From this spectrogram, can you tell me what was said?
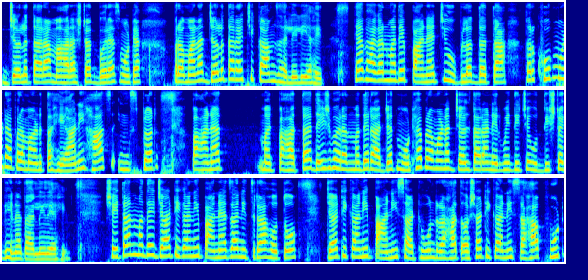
जलतारा महाराष्ट्रात बऱ्याच मोठ्या प्रमाणात जलताऱ्याची काम झालेली आहेत. त्या भागांमध्ये पाण्याची उपलब्धता तर खूप मोठ्या प्रमाणात आहे आणि हाच इन्स्टर पाहण्यात म पाहता देशभरांमध्ये राज्यात मोठ्या प्रमाणात जलतारा निर्मितीचे उद्दिष्ट घेण्यात आलेले आहे. शेतांमध्ये ज्या ठिकाणी पाण्याचा निचरा होतो ज्या ठिकाणी पाणी साठवून राहत अशा ठिकाणी सहा फूट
